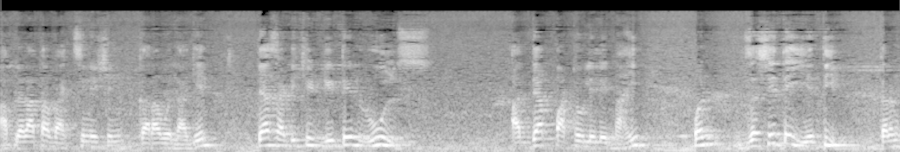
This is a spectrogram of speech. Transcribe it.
आपल्याला आता वॅक्सिनेशन करावं लागेल. त्यासाठीचे डिटेल रूल्स अद्याप पाठवलेले नाहीत पण जसे ते येतील कारण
